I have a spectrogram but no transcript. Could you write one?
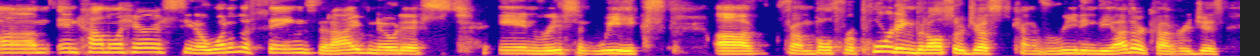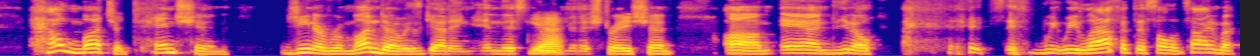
um, and Kamala Harris. You know, one of the things that I've noticed in recent weeks uh, from both reporting but also just kind of reading the other coverage is how much attention Gina Raimondo is getting in this new Yes. administration. Um, and you know, it's, it's we, we laugh at this all the time, but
